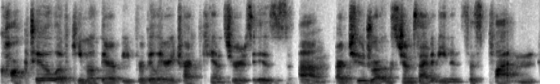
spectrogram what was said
cocktail of chemotherapy for biliary tract cancers is um, are two drugs, gemcitabine and cisplatin.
